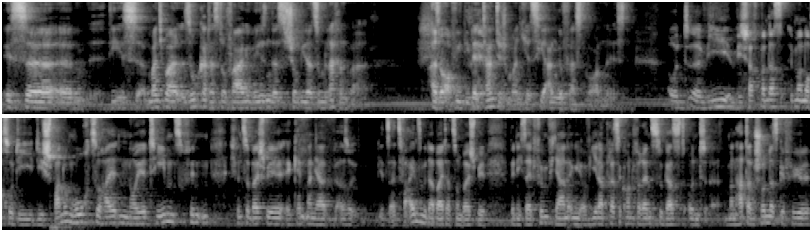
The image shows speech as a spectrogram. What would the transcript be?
ist, äh, ähm, die ist manchmal so katastrophal gewesen, dass es schon wieder zum Lachen war. Also auch wie dilettantisch manches hier angefasst worden ist. Und äh, wie, wie schafft man das, immer noch so die, die Spannung hochzuhalten, neue Themen zu finden? Ich finde zum Beispiel, äh, kennt man ja, also jetzt als Vereinsmitarbeiter zum Beispiel, bin ich seit fünf Jahren irgendwie auf jeder Pressekonferenz zu Gast und äh, man hat dann schon das Gefühl,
